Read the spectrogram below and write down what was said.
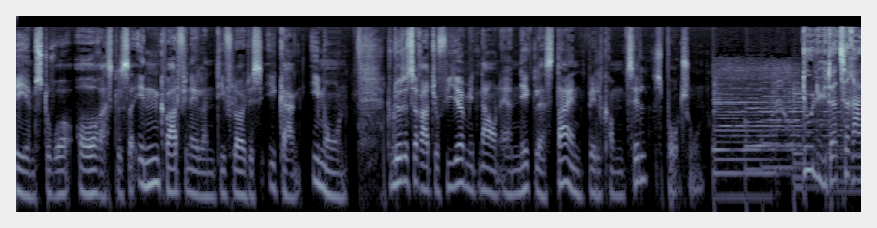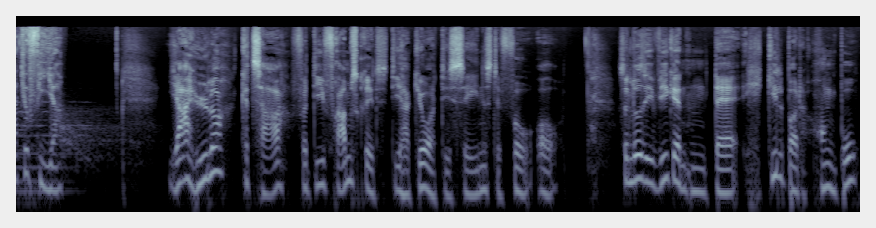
VM's store overraskelser, inden kvartfinalerne de fløjtes i gang i morgen. Du lytter til Radio 4. Mit navn er Niklas Stein. Velkommen til Sportsugen. Du lytter til Radio 4. Jeg hylder Katar for de fremskridt, de har gjort de seneste få år. Så lød det i weekenden, da Gilbert Hongbo,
